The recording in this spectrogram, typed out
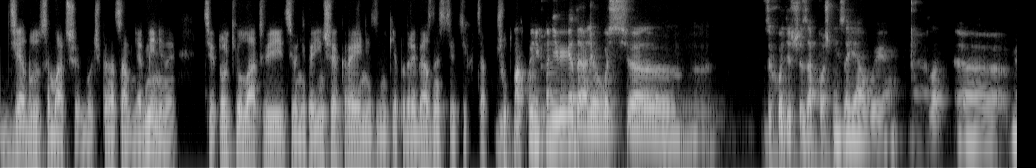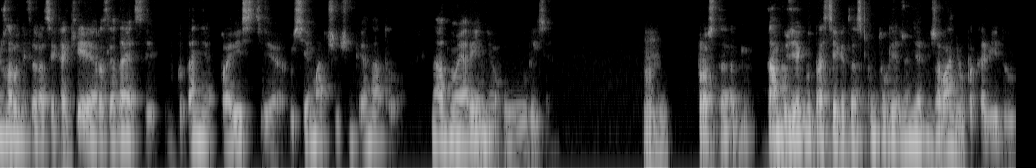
дзе адбудуцца матчы бо чэмпіонат сам не адменены ці толькі ў Латвіі ці ў некай іншай краіне ці нейкія падрабязнасці ці хаця чут пакуль ніхто не ведае але вось э, заходзячы з апошняй заявы э, міжнароднай федэрацыі хакея разглядаецца пытанне правесці усе матчы чэмпіянату на адной арэне у рызе просто там будзе як бы прасцей гэта з пункту гледжання абмежаванню по кавіду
